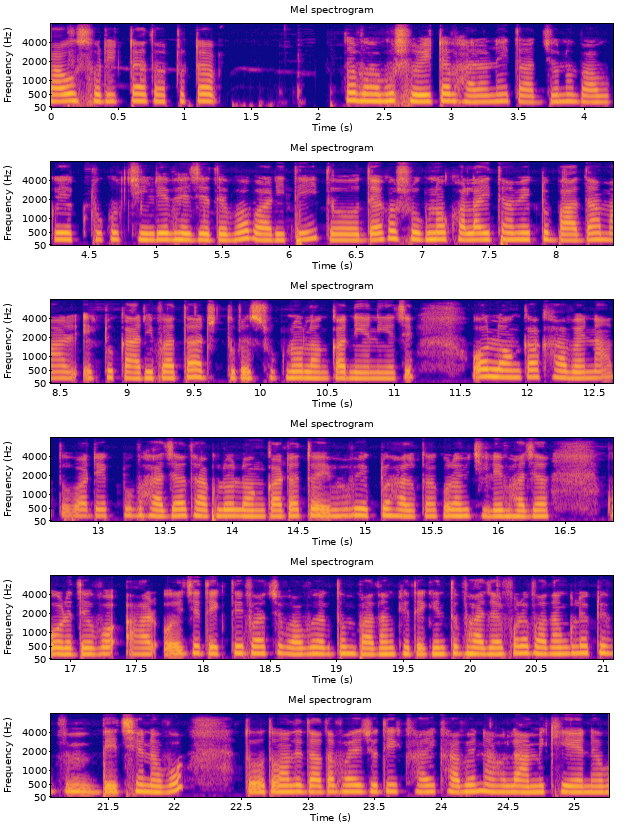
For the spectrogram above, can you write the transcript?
বাবুর শরীরটা ততটা তো বাবুর শরীরটা ভালো নেই, তার জন্য বাবুকে একটুকু চিঁড়ে ভেজে দেবো বাড়িতেই। তো দেখো, শুকনো খলাইতে আমি একটু বাদাম আর একটু কারি পাতা আর দুটো শুকনো লঙ্কা নিয়ে নিয়েছি। ও লঙ্কা খাবে না, তো বাট একটু ভাজা থাকল লঙ্কাটা, তো এইভাবে একটু হালকা করে আমি চিঁড়ে ভাজা করে দেব। আর ওই যে দেখতেই পাচ্ছ, বাবু একদম বাদাম খেতে, কিন্তু ভাজার পরে বাদামগুলো একটু বেছে নেব। তো তোমাদের দাদাভাই যদি খাই খাবে না হলে আমি খেয়ে নেব।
